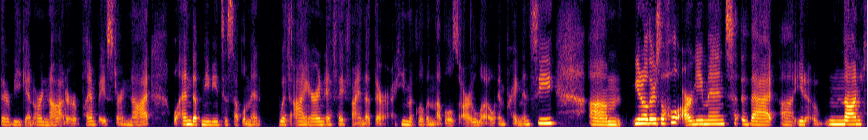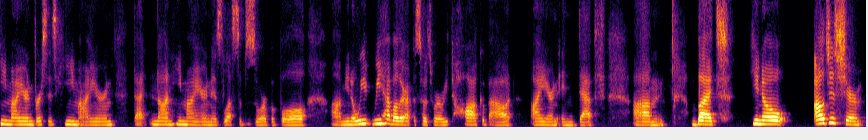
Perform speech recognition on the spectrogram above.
they're vegan or not, or plant based or not, will end up needing to supplement with iron if they find that their hemoglobin levels are low in pregnancy. Um, you know, there's a whole argument that uh, you know non-heme iron versus heme iron. That non-heme iron is less absorbable. Um, you know, we we have other episodes where we talk about iron in depth, um, but you know I'll just share.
